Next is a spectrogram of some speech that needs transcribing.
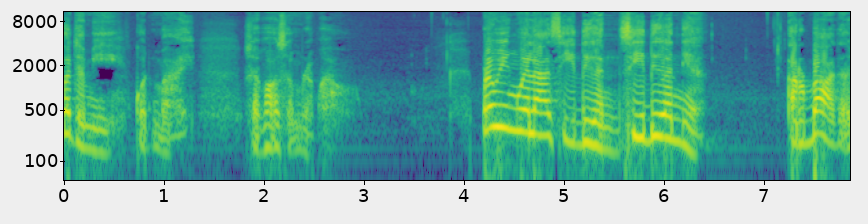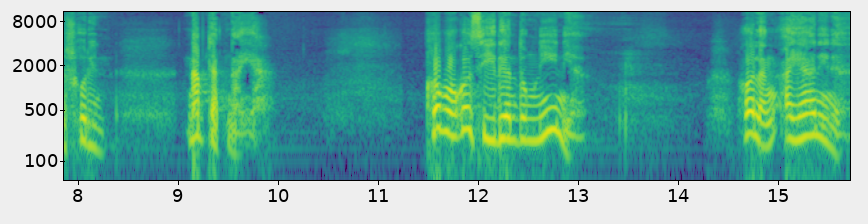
ก็จะมีกฎหมาย เฉพาะสำหรับเขาประวิงเวลาสี่เดือนสี่เดือนเนี่ยอารบาตชุริน นับจากไหนอะเขาบอกก็สี่เดือนตรงนี้เนี่ยเพราะหลังอายะนี่เนี่ย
